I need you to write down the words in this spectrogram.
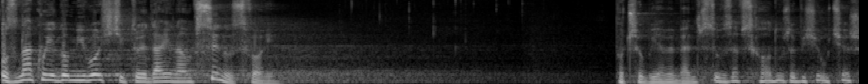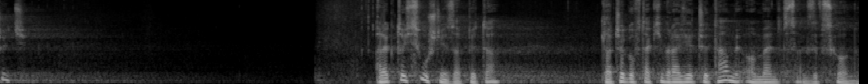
o znaku Jego miłości, który daje nam w Synu swoim. Potrzebujemy mędrców ze wschodu, żeby się ucieszyć? Ale ktoś słusznie zapyta, dlaczego w takim razie czytamy o mędrcach ze wschodu?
